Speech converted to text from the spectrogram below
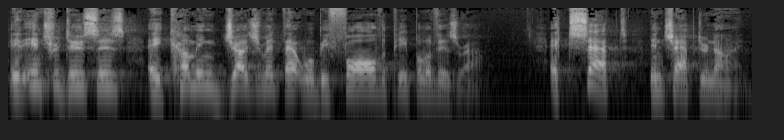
it introduces a coming judgment that will befall the people of Israel, except in chapter 9.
